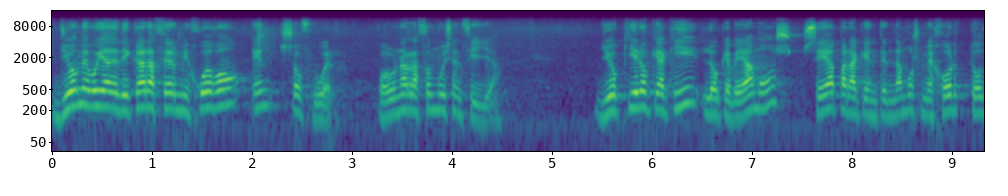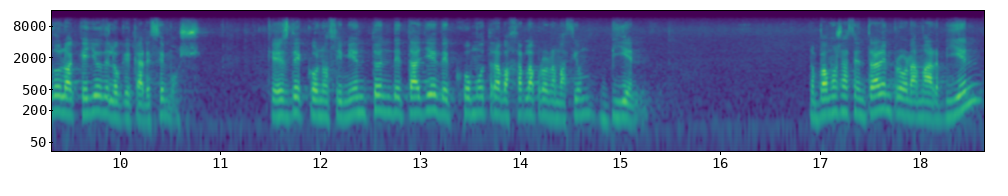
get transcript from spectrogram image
Yo me voy a dedicar a hacer mi juego en software, por una razón muy sencilla. Yo quiero que aquí lo que veamos sea para que entendamos mejor todo lo aquello de lo que carecemos, que es de conocimiento en detalle de cómo trabajar la programación bien. Nos vamos a centrar en programar bien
